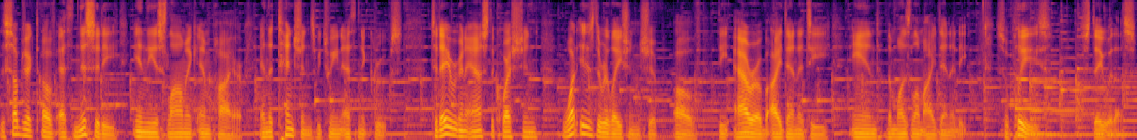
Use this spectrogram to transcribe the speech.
the subject of ethnicity in the Islamic Empire and the tensions between ethnic groups. Today we're going to ask the question what is the relationship of the Arab identity and the Muslim identity? So please stay with us.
